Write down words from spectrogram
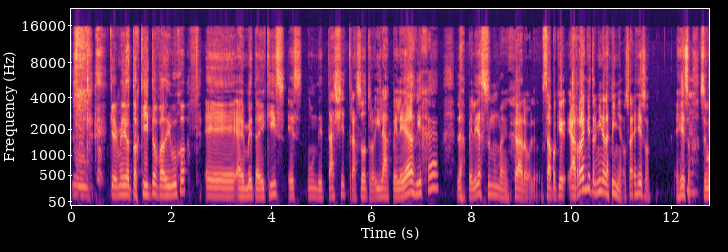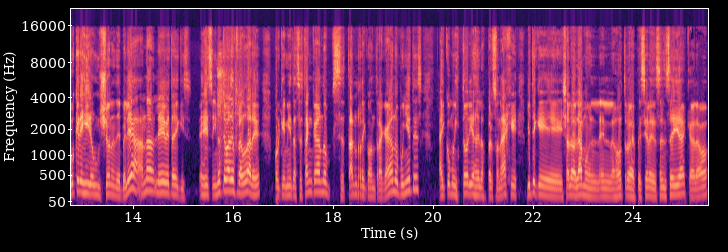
mm. que es medio tosquito para dibujo, eh, en Meta X es un detalle tras otro. Y las peleas, vieja, las peleas son un manjar, boludo. O sea, porque arranca y termina las piñas, o sea, es eso. Es eso. Si vos querés ir a un shonen de pelea, anda, lee Beta X. Es eso. Y no te va a defraudar, ¿eh? Porque mientras se están cagando, se están recontra cagando puñetes, hay como historias de los personajes. Viste que ya lo hablamos en, los otros especiales de Sensei, que hablamos.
